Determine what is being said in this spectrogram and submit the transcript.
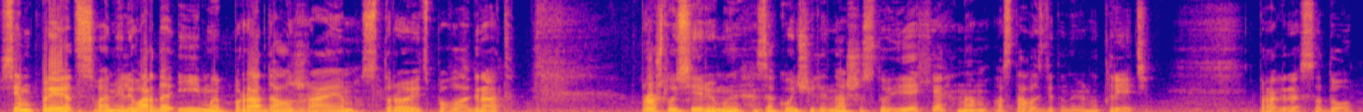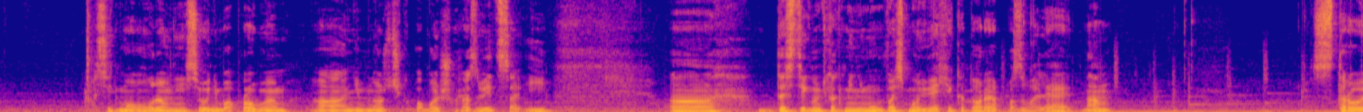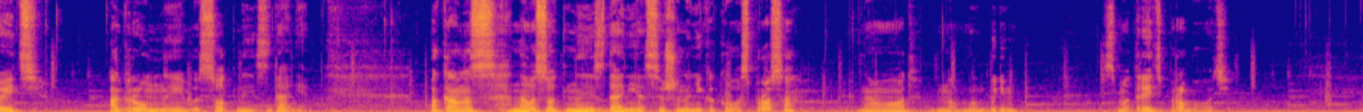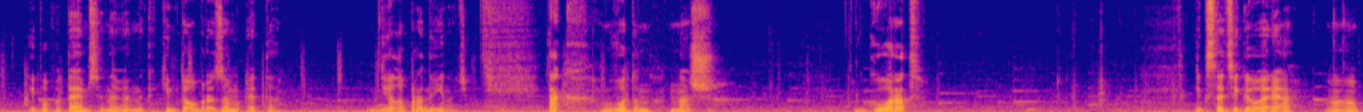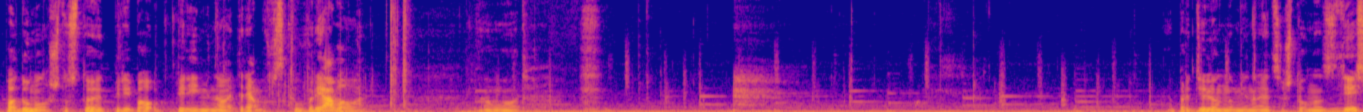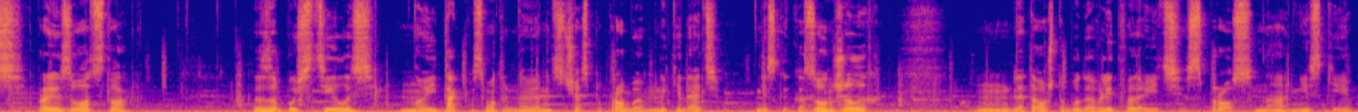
Всем привет, с вами Леварда, и мы продолжаем строить Павлоград. Прошлую серию мы закончили на шестой вехе, нам осталось где-то, наверное, треть прогресса до седьмого уровня, и сегодня попробуем э, немножечко побольше развиться и э, достигнуть как минимум восьмой вехи, которая позволяет нам строить огромные высотные здания. Пока у нас на высотные здания совершенно никакого спроса. Вот. Но мы будем смотреть, пробовать. И попытаемся, наверное, каким-то образом это дело продвинуть. Так, вот он наш город. И, кстати говоря, э, подумал, что стоит переименовать Рябовск в Рябово. Вот. Определенно мне нравится, что у нас здесь производство запустилось. Ну и так посмотрим, наверное, сейчас попробуем накидать несколько зон жилых. Для того, чтобы удовлетворить спрос на низкие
